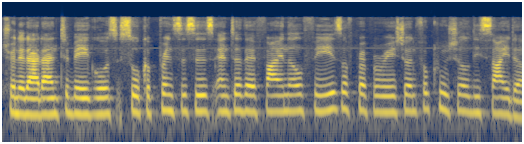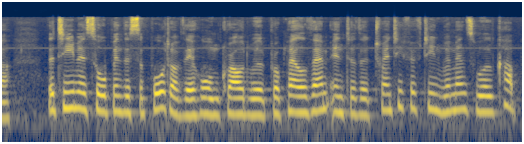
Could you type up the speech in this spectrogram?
Trinidad and Tobago's Soca Princesses enter their final phase of preparation for crucial decider. The team is hoping the support of their home crowd will propel them into the 2015 Women's World Cup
